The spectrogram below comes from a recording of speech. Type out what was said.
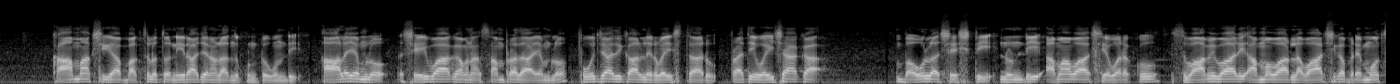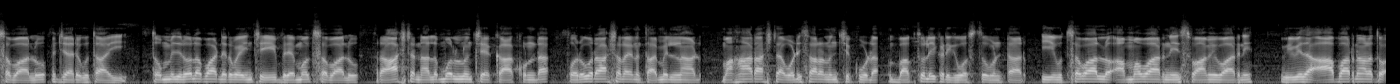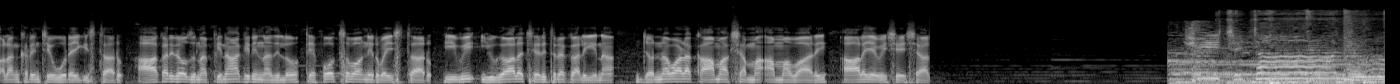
కామాక్షిగా భక్తులతో నీరాజనాలు అందుకుంటూ ఉంది. ఆలయంలో శైవాగమన సంప్రదాయంలో పూజాధికారులు నిర్వహిస్తారు. ప్రతి వైశాఖ బహుళ షష్ఠి నుండి అమావాస్య వరకు స్వామివారి అమ్మవార్ల వార్షిక బ్రహ్మోత్సవాలు జరుగుతాయి. తొమ్మిది రోజుల పాటు నిర్వహించే ఈ బ్రహ్మోత్సవాలు రాష్ట్ర నలుమూల నుంచే కాకుండా పొరుగు రాష్ట్రాలైన తమిళనాడు మహారాష్ట్ర ఒడిశాల నుంచి కూడా భక్తులు ఇక్కడికి వస్తూ ఉంటారు. ఈ ఉత్సవాల్లో అమ్మవారిని స్వామివారిని వివిధ ఆభరణాలతో అలంకరించి ఊరేగిస్తారు. ఆఖరి రోజున పినాకిని నదిలో తెపోత్సవం నిర్వహిస్తారు. ఇవి యుగాల చరిత్ర కలిగిన జొన్నవాడ కామాక్షమ్మ అమ్మవారి ఆలయ విశేషాలు. She Chaitanya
